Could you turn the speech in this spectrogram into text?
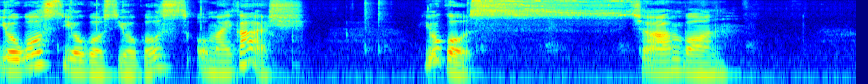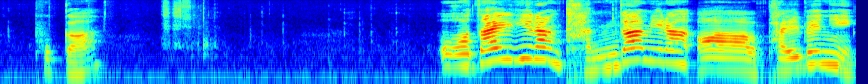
요거스, 요거스, 요거스. 오 마이 갓. 요거스. 자, 한번 볼까? 어, 딸기랑 단감이랑, 아, 발베니,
